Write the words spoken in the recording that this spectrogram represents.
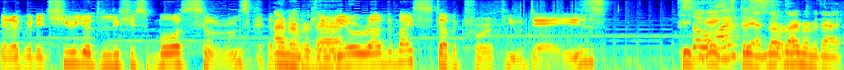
Then I'm gonna chew your delicious morsels. And then I remember I'll carry that. you around in my stomach for a few days." few So days, I'm but yeah, no. I remember that.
